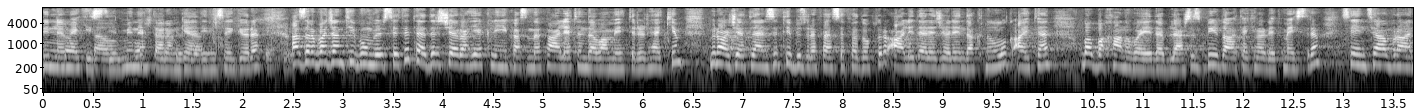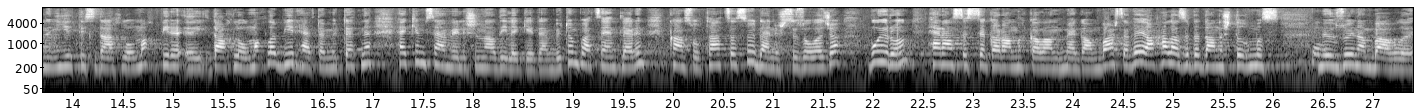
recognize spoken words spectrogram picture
dinləmək Çox istəyir. Minnətdaram gəldiyinizə görə. Azərbaycan Tibb Universiteti Tədris Cərrahiyyə Klinikasında fəaliyyətini davam etdirir həkim. Müraciətlərinizi tibb üzrə fəlsəfə doktoru, ali dərəcəli endokrinoloq Aytən Babaxanovaya edə bilərsiniz. Bir daha təkrar etmək istəyirəm. Sentyabr ayının 7-si daxil olmaq, bir e, daxil olmaqla bir həftə müddətinə həkim sən verilişinin adı ilə gedən bütün pasiyentlərin konsultasiyası ödənişsiz olacaq. Buyurun, hər hansı sizə qaranlıq qalan məqam varsa və ya hal-hazırda danışdığımız mövzu ilə bağlı,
